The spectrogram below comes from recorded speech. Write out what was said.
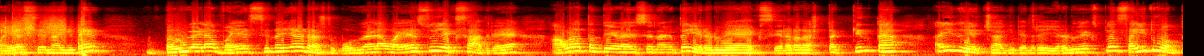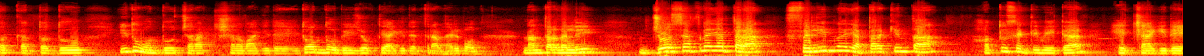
ವಯಸ್ಸೇನಾಗಿದೆ ಬವ್ಯಳ ವಯಸ್ಸಿನ ಎರಡರಷ್ಟು. ಬವ್ಯಳ ವಯಸ್ಸು ಎಕ್ಸ್ ಆದರೆ ಅವಳ ತಂದೆಯ ವಯಸ್ಸೇನಾಗುತ್ತೆ ಎರಡು ಎಕ್ಸ್ ಎರಡರಷ್ಟಕ್ಕಿಂತ ಐದು ಹೆಚ್ಚಾಗಿದೆ ಅಂದರೆ ಎರಡು ಎಕ್ಸ್ ಪ್ಲಸ್ ಐದು ಅಂತಕ್ಕಂಥದ್ದು. ಇದು ಒಂದು ಚರಾಕ್ಷರವಾಗಿದೆ. ಇದೊಂದು ಬೀಜೋಕ್ತಿ ಆಗಿದೆ ಅಂತ ನಾವು ಹೇಳ್ಬೋದು. ನಂತರದಲ್ಲಿ ಜೋಸೆಫ್ನ ಎತ್ತರ ಸಲೀಮ್ನ ಎತ್ತರಕ್ಕಿಂತ ಹತ್ತು ಸೆಂಟಿಮೀಟರ್ ಹೆಚ್ಚಾಗಿದೆ.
